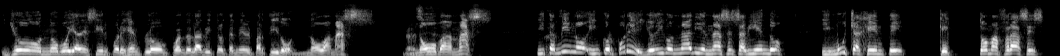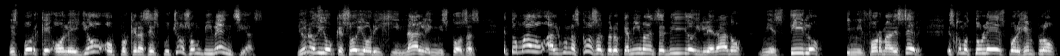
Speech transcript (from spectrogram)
yo no voy a decir, por ejemplo, cuando el árbitro termine el partido, no va más? no va más. Y también lo incorporé. Yo digo, nadie nace sabiendo y mucha gente que toma frases es porque o leyó o porque las escuchó, son vivencias. Yo no digo que soy original en mis cosas. He tomado algunas cosas, pero que a mí me han servido y le he dado mi estilo y mi forma de ser. Es como tú lees, por ejemplo,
